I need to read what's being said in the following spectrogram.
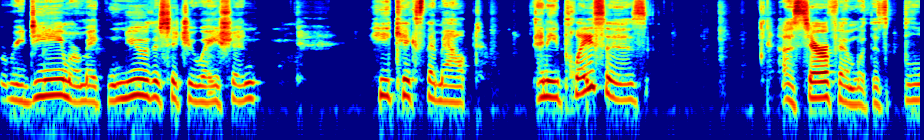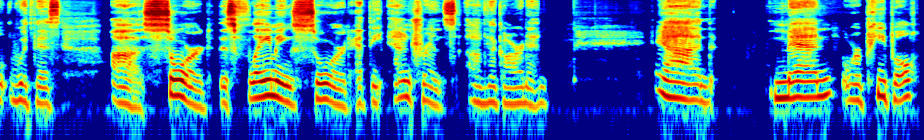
redeem or make new the situation, he kicks them out and he places a seraphim with this with this uh, sword, this flaming sword, at the entrance of the garden. And men or people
